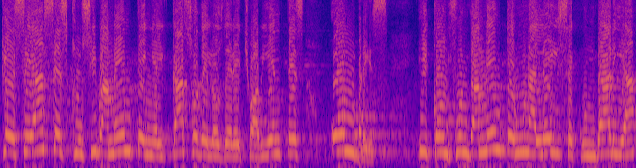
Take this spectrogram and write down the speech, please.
que se hace exclusivamente en el caso de los derechohabientes hombres y con fundamento en una ley secundaria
